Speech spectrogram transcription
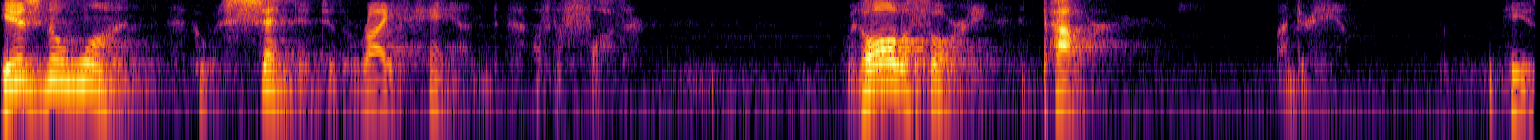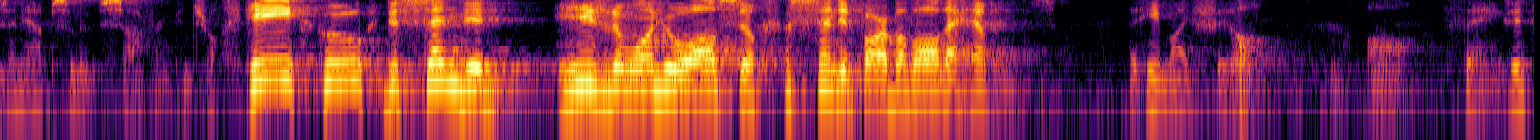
is the one who ascended to the right hand of the Father with all authority and power under him. He is in absolute sovereign control. He who descended He's the one who also ascended far above all the heavens that he might fill all things. And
